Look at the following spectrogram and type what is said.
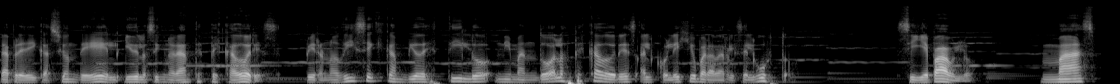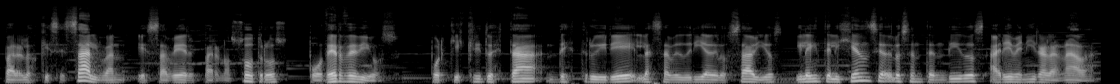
la predicación de él y de los ignorantes pescadores, pero no dice que cambió de estilo ni mandó a los pescadores al colegio para darles el gusto. Sigue Pablo, más para los que se salvan es saber para nosotros poder de Dios, porque escrito está, destruiré la sabiduría de los sabios y la inteligencia de los entendidos haré venir a la nada.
